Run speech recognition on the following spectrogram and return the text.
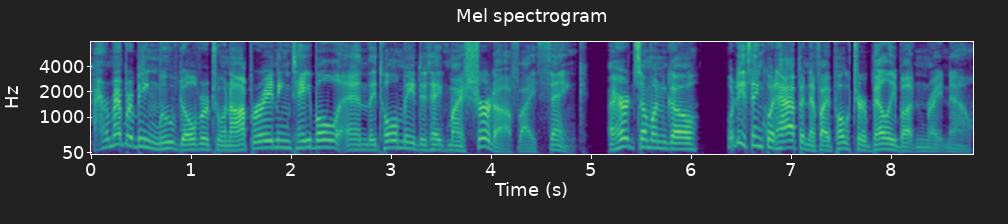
I remember being moved over to an operating table and they told me to take my shirt off, I think. I heard someone go, What do you think would happen if I poked her belly button right now?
